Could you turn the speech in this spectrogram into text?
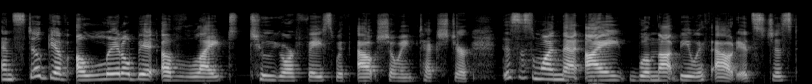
and still give a little bit of light to your face without showing texture. This is one that I will not be without. It's just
